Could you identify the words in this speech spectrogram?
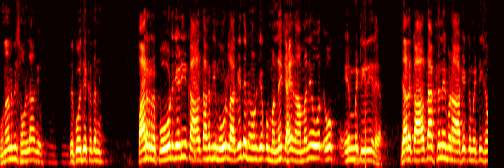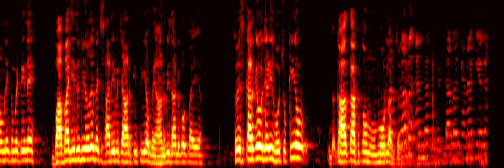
ਉਹਨਾਂ ਨੂੰ ਵੀ ਸੁਣ ਲਾਂਗੇ, ਤੇ ਕੋਈ ਦਿੱਕਤ ਨਹੀਂ। ਪਰ ਰਿਪੋਰਟ ਜਿਹੜੀ ਅਕਾਲ ਤਖਤ ਦੀ ਮੋਹਰ ਲੱਗੇ ਤੇ ਹੁਣ ਜੇ ਕੋਈ ਮੰਨੇ ਚਾਹੇ ਨਾ ਮੰਨੇ, ਉਹ ਉਹ ਇਮਟੀਰੀਅਲ ਆ। ਜਦ ਅਕਾਲ ਤਖਤ ਨੇ ਬਣਾ ਕੇ ਕਮੇਟੀ, ਸ਼੍ਰੋਮਣੀ ਕਮੇਟੀ ਨੇ ਬਾਬਾ ਜੀ ਦੀ ਵੀ ਉਹਦੇ ਵਿੱਚ ਸਾਰੀ ਵਿਚਾਰ ਕੀਤੀ ਆ ਬਿਆਨ ਵੀ ਸਾਡੇ ਕੋਲ ਪਏ ਆ। ਸੋ ਇਸ ਕਰਕੇ ਉਹ ਜਿਹੜੀ ਹੋ ਚੁੱਕੀ ਉਹ ਅਕਾਲ ਤਖਤ ਤੋਂ ਮੋਹਰ ਲੱਗ ਚੁੱਕੀ ਜਨਾਬ ਐਮਐਸ ਮਿੱਟਾ ਦਾ ਕਹਿਣਾ ਕਿ ਅਗਰ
